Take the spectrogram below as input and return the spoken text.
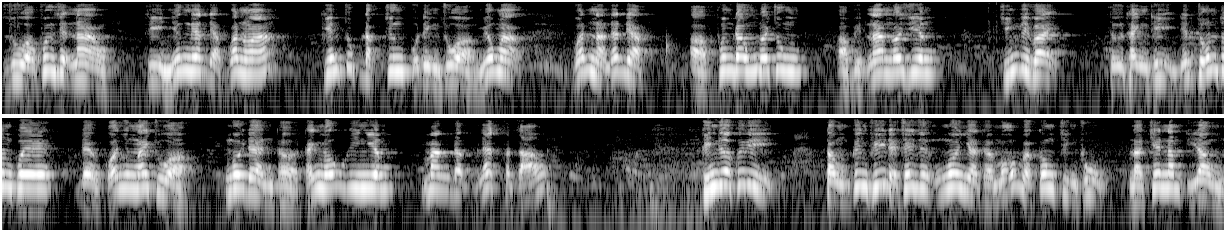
Dù ở phương diện nào thì những nét đẹp văn hóa, kiến trúc đặc trưng của đình chùa miếu mạo vẫn là nét đẹp ở phương Đông nói chung, ở Việt Nam nói riêng. Chính vì vậy, từ thành thị đến chốn thôn quê đều có những mái chùa, ngôi đền thờ thánh mẫu uy nghiêm mang đậm nét Phật giáo. Kính thưa quý vị, tổng kinh phí để xây dựng ngôi nhà thờ mẫu và công trình phụ là trên 5 tỷ đồng,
